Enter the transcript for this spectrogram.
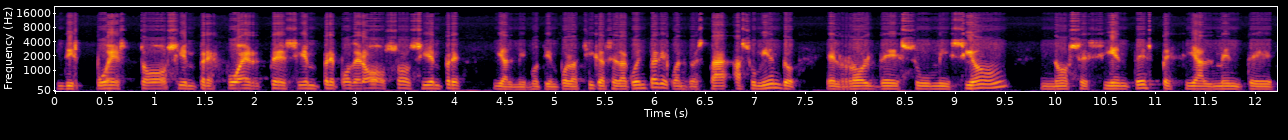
dispuesto siempre fuerte siempre poderoso siempre y al mismo tiempo la chica se da cuenta que cuando está asumiendo el rol de sumisión no se siente especialmente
